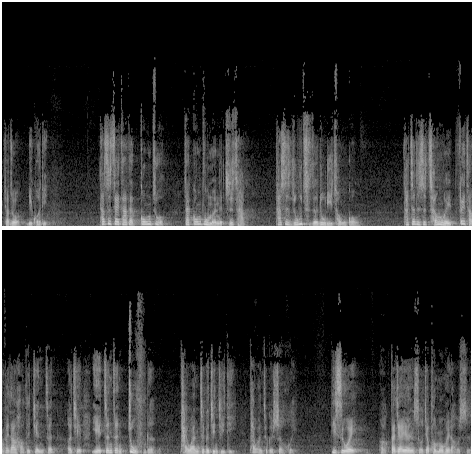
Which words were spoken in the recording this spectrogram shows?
叫做李国鼎。他是在他的工作，在公部门的职场，他是如此的努力从功，他真的是成为非常非常好的见证，而且也真正祝福了台湾这个经济体，台湾这个社会。第四位啊，大家也很熟，叫彭蒙惠老师。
